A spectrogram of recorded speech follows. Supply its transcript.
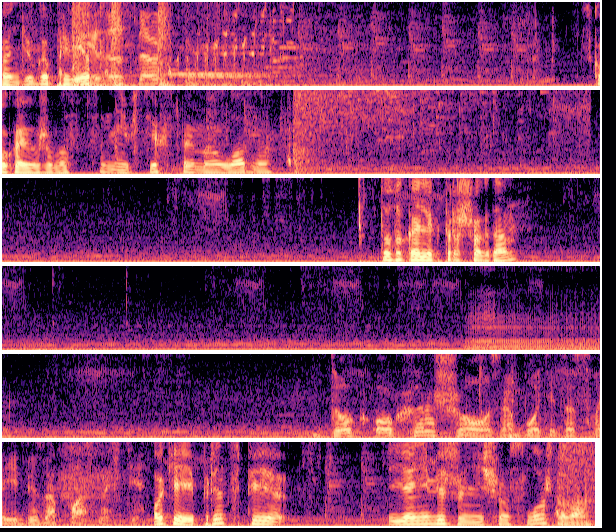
Бандюга, привет. Застав... Сколько я уже вас? Не всех споймал, ладно. Тут только электрошок, да? Док Ок хорошо заботится о своей безопасности. Окей, в принципе, я не вижу ничего сложного.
